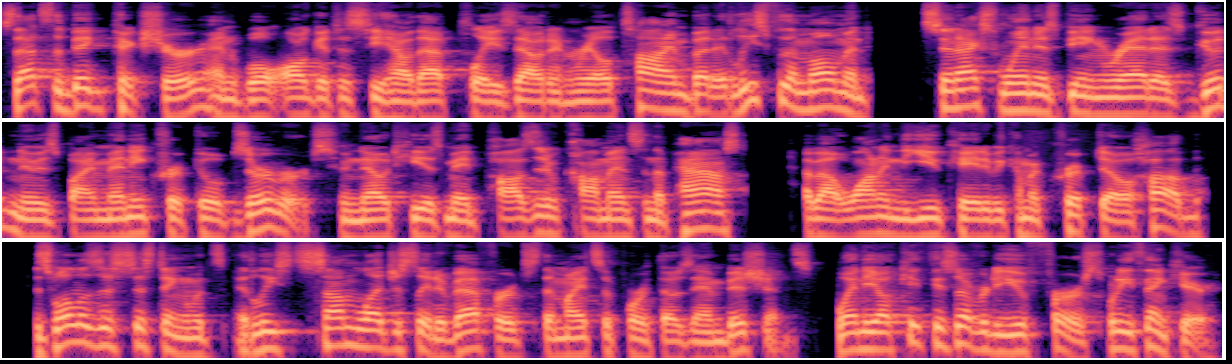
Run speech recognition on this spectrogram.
So that's the big picture, and we'll all get to see how that plays out in real time. But at least for the moment, Sunak's win is being read as good news by many crypto observers who note he has made positive comments in the past about wanting the UK to become a crypto hub, as well as assisting with at least some legislative efforts that might support those ambitions. Wendy, I'll kick this over to you first. What do you think here?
